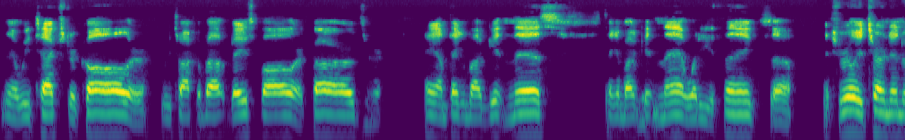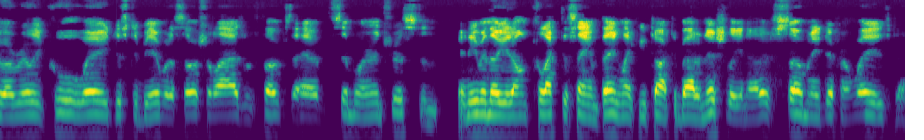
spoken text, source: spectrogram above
you know, we text or call or we talk about baseball or cards or, Hey, I'm thinking about getting this, thinking about getting that. What do you think? So it's really turned into a really cool way just to be able to socialize with folks that have similar interests and, and even though you don't collect the same thing like you talked about initially you know there's so many different ways to,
